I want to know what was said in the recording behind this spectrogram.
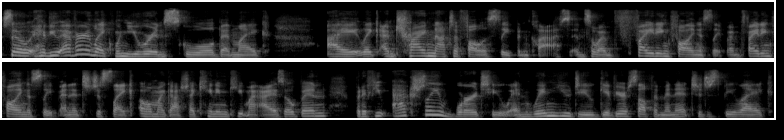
So, have you ever like when you were in school been like I like I'm trying not to fall asleep in class. And so I'm fighting falling asleep. I'm fighting falling asleep and it's just like, "Oh my gosh, I can't even keep my eyes open." But if you actually were to and when you do, give yourself a minute to just be like,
